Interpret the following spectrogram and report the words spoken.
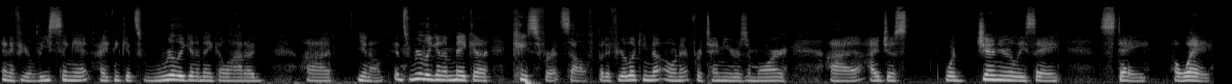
And if you're leasing it, I think it's really going to make a lot of uh, you know, it's really going to make a case for itself. But if you're looking to own it for 10 years or more, uh, I just would genuinely say stay away.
